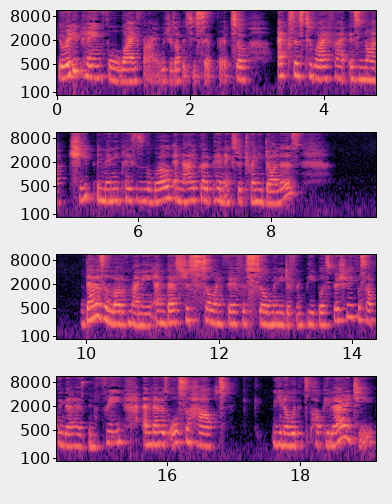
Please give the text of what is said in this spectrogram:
you're already paying for wi-fi which is obviously separate. So access to wi-fi is not cheap in many places in the world and now you've got to pay an extra $20 that is a lot of money and that's just so unfair for so many different people especially for something that has been free and that has also helped you know, with its popularity.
